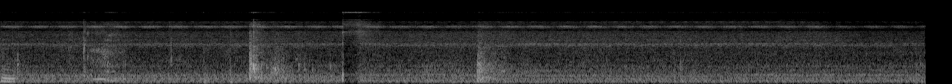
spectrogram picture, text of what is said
Mm.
